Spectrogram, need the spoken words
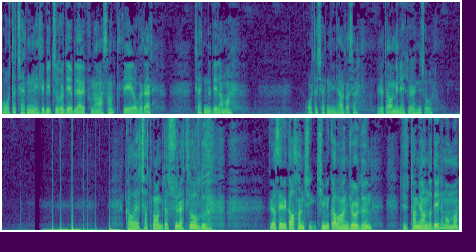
orta çətinlikli bir cığır deyə bilərik buna. Asan deyil, o qədər çətin də deyil, amma orta çətinlikli hardasa. Belə davam eləyək, görək necə olur. Qalaya çatmağım biraz sürətli oldu. Biraz elə qalxan kimi qalanı gördüm. Düz tam yanında deyiləm, amma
